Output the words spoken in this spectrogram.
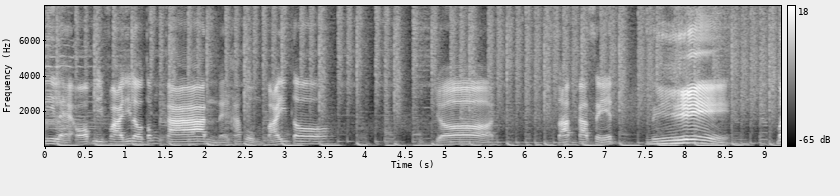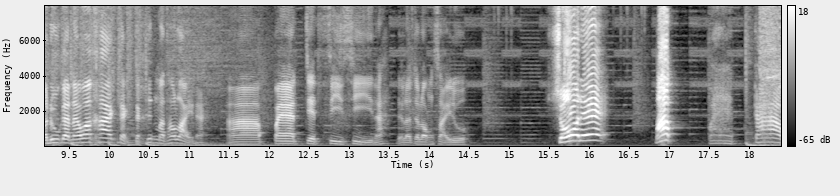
นี่แหละ ออฟรีไฟที่เราต้องการนะครับผมไปต่อยอดซักกาเซตนี่ มาดูกันนะว่าค่าแท็กจะขึ้นมาเท่าไหร่นะ อ่า8744นะ เดี๋ยวเราจะลองใส่ดู โชว์ดิปั๊บ8 9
